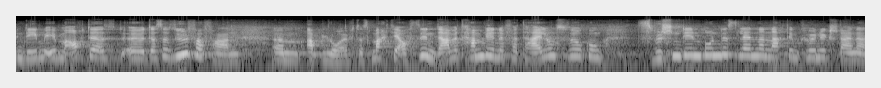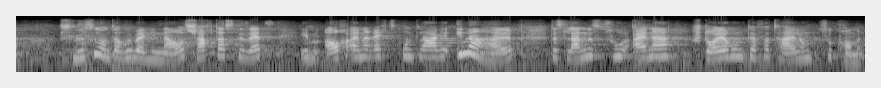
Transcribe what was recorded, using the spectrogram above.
in dem eben auch äh, das Asylverfahren ähm, abläuft. Das macht ja auch Sinn. Damit haben wir eine Verteilungswirkung zwischen den Bundesländern nach dem Königsteiner Schlüssel. Und darüber hinaus schafft das Gesetz eben auch eine Rechtsgrundlage, innerhalb des Landes zu einer Steuerung der Verteilung zu kommen.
